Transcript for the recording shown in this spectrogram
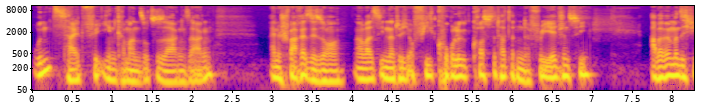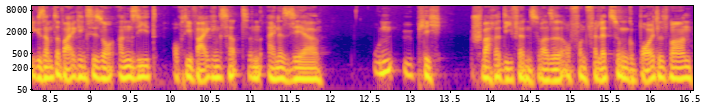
Unzeit für ihn, kann man sozusagen sagen, eine schwache Saison, weil es ihn natürlich auch viel Kohle gekostet hat in der Free Agency. Aber wenn man sich die gesamte Vikings-Saison ansieht, auch die Vikings hatten eine sehr unüblich schwache Defense, weil sie auch von Verletzungen gebeutelt waren. Und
